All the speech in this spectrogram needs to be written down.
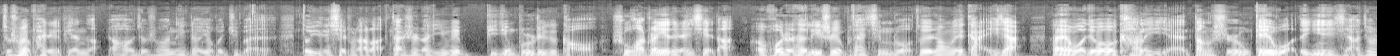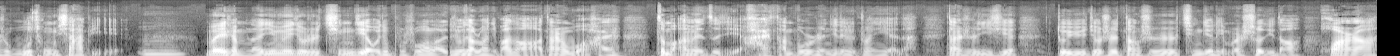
就说要拍这个片子，然后就说那个有个剧本都已经写出来了，但是呢，因为毕竟不是这个搞书画专业的人写的，呃，或者他的历史也不太清楚，所以让我给改一下。哎，我就看了一眼，当时给我的印象就是无从下笔。嗯为什么呢？因为就是情节我就不说了，有点乱七八糟啊。但是我还这么安慰自己，嗨，咱不是人家这个专业的。但是，一些对于就是当时情节里面涉及到画儿啊、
